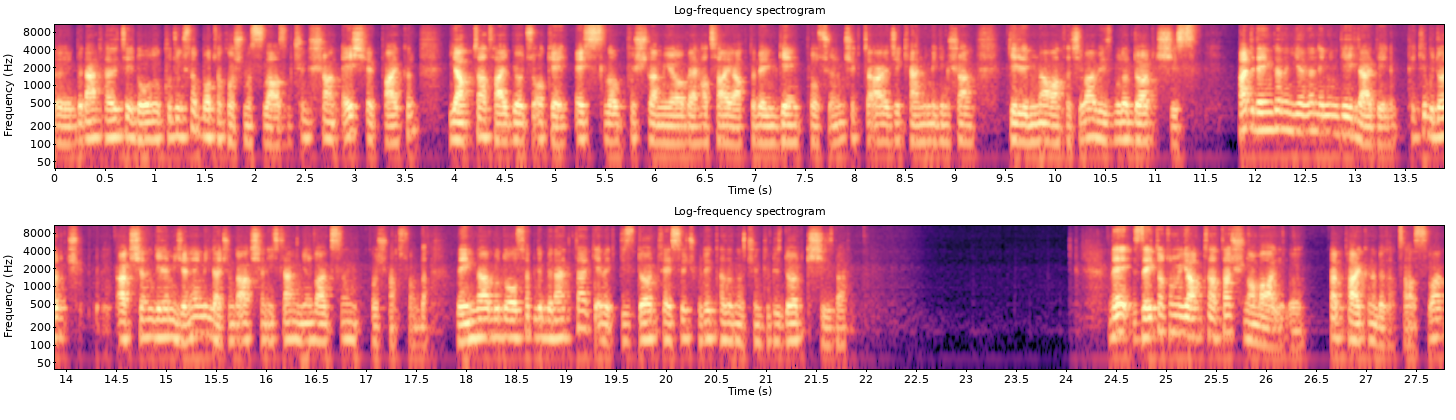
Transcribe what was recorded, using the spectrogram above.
e, Brand haritayı doğru okuduysa bota koşması lazım. Çünkü şu an Ashe ve Pyke'ın yaptığı hatayı gördü. Okey Ashe slow pushlamıyor ve hata yaptı. Benim gank pozisyonum çıktı. Ayrıca kendi midim şu an gelirimli avantajı var. Biz burada 4 kişiyiz. Hadi Rengar'ın yerinden emin değiller diyelim. Peki bu 4 Akşan'ın gelemeyeceğine eminler. Çünkü Akşan İslam milyon dalgasını koşmak zorunda. Rengar burada olsa bile Brand der ki evet biz 4 vs 3 burayı kazanırız. Çünkü biz 4 kişiyiz der. Ve Zeytotum'un yaptığı hata şuna mal oluyor. Tabi Park'ın bir hatası var.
